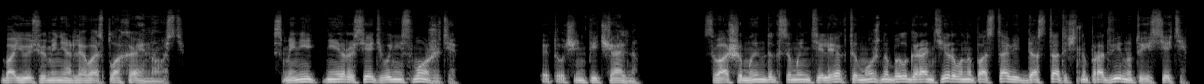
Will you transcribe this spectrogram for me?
Боюсь, у меня для вас плохая новость. Сменить нейросеть вы не сможете. Это очень печально. С вашим индексом интеллекта можно было гарантированно поставить достаточно продвинутые сети.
